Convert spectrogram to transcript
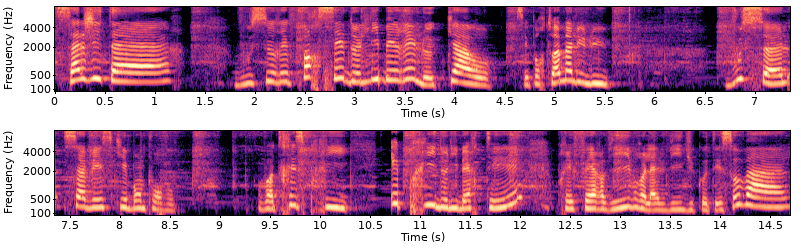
Sagittaire, vous serez forcé de libérer le chaos. C'est pour toi, ma Lulu. Vous seul savez ce qui est bon pour vous. Votre esprit épris de liberté préfère vivre la vie du côté sauvage.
